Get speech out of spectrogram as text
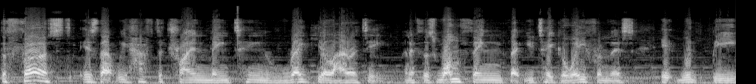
The first is that we have to try and maintain regularity. And if there's one thing that you take away from this, it would be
